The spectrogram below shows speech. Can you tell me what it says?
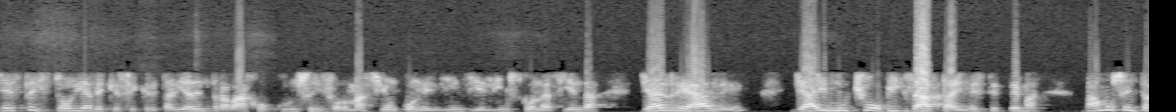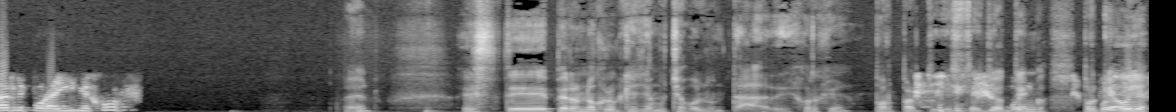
Ya esta historia de que Secretaría del Trabajo cruza información con el IMSS y el IMSS con Hacienda ya es real, ¿eh? Ya hay mucho Big Data en este tema. Vamos a entrarle por ahí mejor. Bueno, Este, pero no creo que haya mucha voluntad, ¿eh, Jorge, por parte de este. Yo tengo, porque pues oye,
